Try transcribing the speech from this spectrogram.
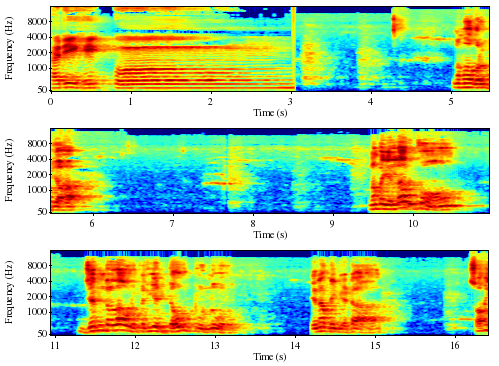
हरिः ॐ नमो गुरुभ्यः। நம்ம எல்லாருக்கும் ஜென்ரலாக ஒரு பெரிய டவுட் ஒன்று வரும். என்ன அப்படின்னு கேட்டால் சுவாமி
